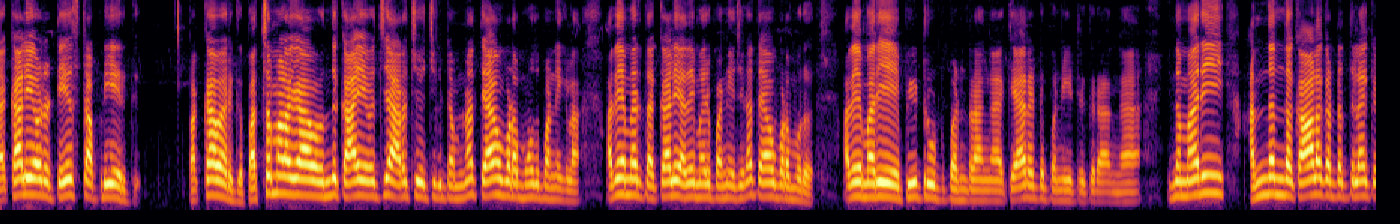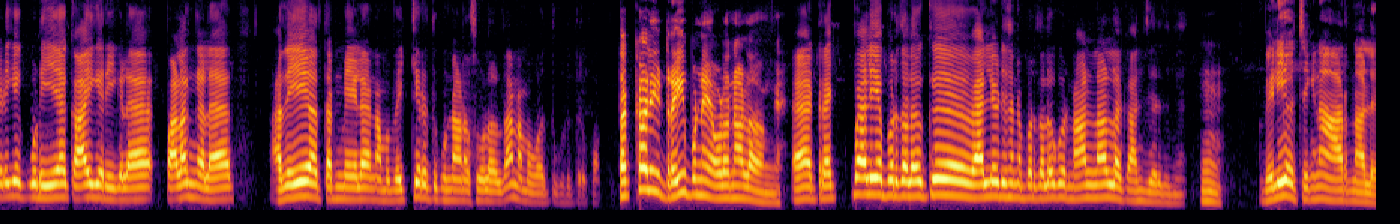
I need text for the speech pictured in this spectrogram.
தக்காளியோட டேஸ்ட் அப்படியே இருக்குது பக்காவாக இருக்குது பச்சை மிளகாவை வந்து காய வச்சு அரைச்சி வச்சுக்கிட்டோம்னா தேவைப்படும் போது பண்ணிக்கலாம். அதே மாதிரி தக்காளி அதே மாதிரி பண்ணி வச்சுன்னா தேவைப்படும் போது. அதே மாதிரி பீட்ரூட் பண்ணுறாங்க கேரட்டு பண்ணிகிட்டு இருக்கிறாங்க இந்த மாதிரி அந்தந்த காலகட்டத்தில் கிடைக்கக்கூடிய காய்கறிகளை பழங்களை அதே தன்மையில் நம்ம வைக்கிறதுக்கு உண்டான சூழல் தான் நம்ம வகுத்து கொடுத்துருக்கோம். தக்காளி ட்ரை பண்ண எவ்வளோ நாள் ஆகுங்க? ட்ரக் வேலியை பொறுத்தளவுக்கு வேல்யூடிஷனை பொறுத்தளவுக்கு ஒரு நாலு நாளில் காஞ்சிருதுங்க. வெளியே வச்சிங்கன்னா ஆறு நாள்.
